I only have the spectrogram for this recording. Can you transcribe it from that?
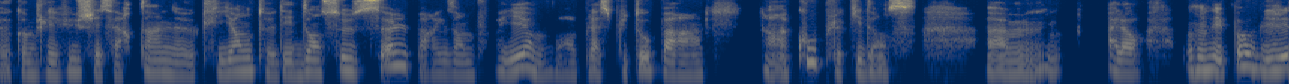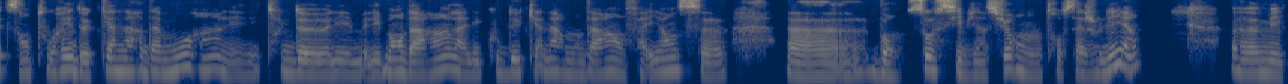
euh, comme je l'ai vu chez certaines clientes, des danseuses seules, par exemple. Vous voyez, on remplace plutôt par un, couple qui danse. Alors, on n'est pas obligé de s'entourer de canards d'amour, hein, les, trucs de les, mandarins, les coupes de canards mandarins en faïence. Euh, bon, sauf si bien sûr on trouve ça joli, hein. Euh, mais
